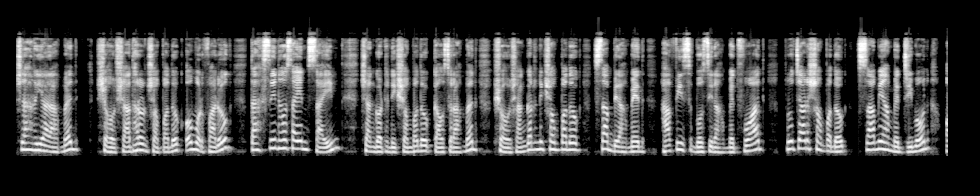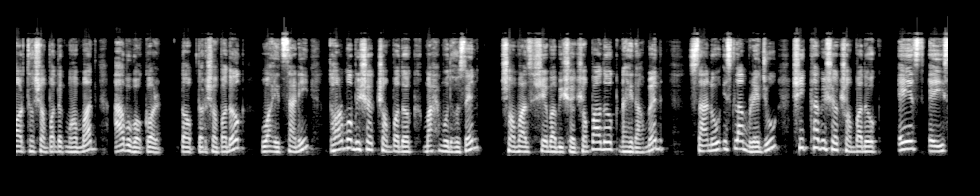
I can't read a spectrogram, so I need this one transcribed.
শাহরিয়ার আহমেদ সহ সাধারণ সম্পাদক ওমর ফারুক, তাহসিন হোসাইন সাইম, সাংগঠনিক সম্পাদক কাউসার আহমেদ সহ সাংগঠনিক সম্পাদক সাব্বির আহমেদ, হাফিজ বসির আহমেদ ফুয়াদ, প্রচার সম্পাদক সামি আহমেদ জীবন, অর্থ সম্পাদক মোহাম্মদ আবু বকর। দপ্তর সম্পাদক ওয়াহিদ সানি, ধর্ম বিষয়ক সম্পাদক মাহমুদ হোসেন, সমাজ সেবা বিষয়ক সম্পাদক নাহিদ আহমেদ, সানু ইসলাম রেজু, শিক্ষা বিষয়ক সম্পাদক S H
